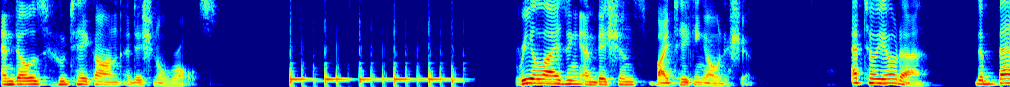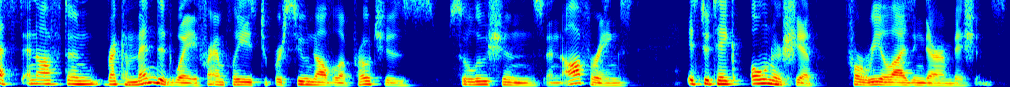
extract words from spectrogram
and those who take on additional roles. Realizing ambitions by taking ownership. At Toyota, the best and often recommended way for employees to pursue novel approaches, solutions, and offerings is to take ownership for realizing their ambitions.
